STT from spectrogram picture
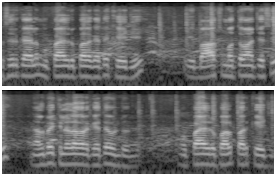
ఉసిరికాయలు ముప్పై ఐదు రూపాయలకైతే కేజీ. ఈ బాక్స్ మొత్తం వచ్చేసి నలభై కిలోల వరకు అయితే ఉంటుంది. ముప్పై ఐదు రూపాయలు పర్ కేజీ.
